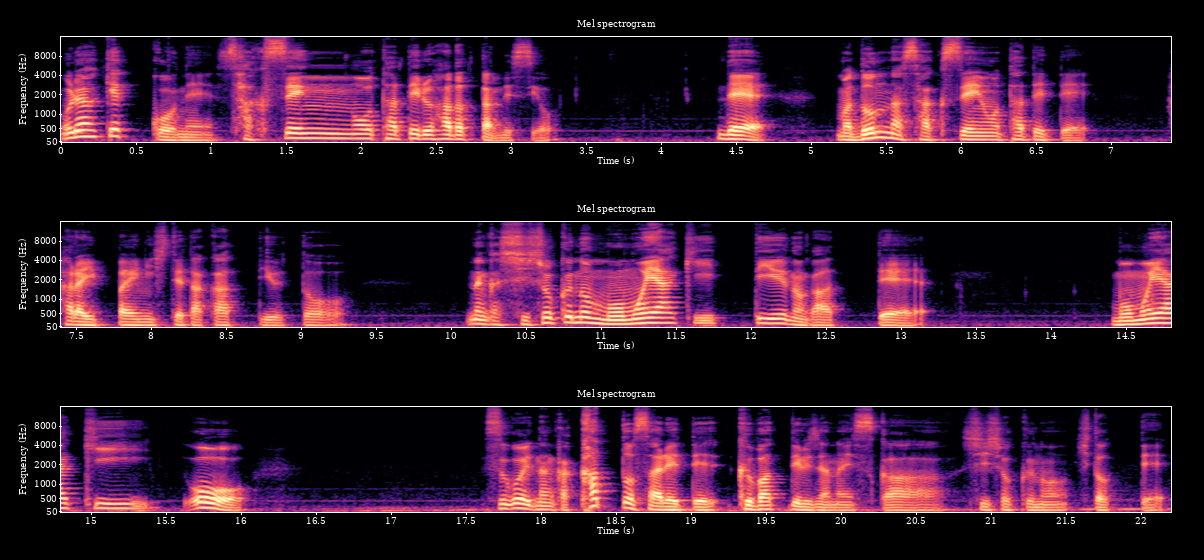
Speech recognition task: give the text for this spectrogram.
俺は結構ね、作戦を立てる派だったんですよ。で、まあ、どんな作戦を立てて腹いっぱいにしてたかっていうと、なんか試食の桃焼きっていうのがあって、桃焼きを、すごいなんかカットされて配ってるじゃないですか、試食の人って。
